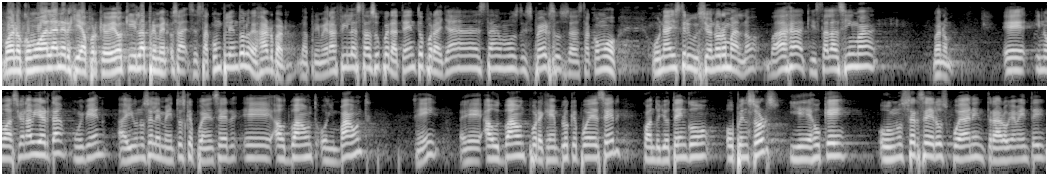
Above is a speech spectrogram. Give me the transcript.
Bueno, ¿cómo va la energía? Porque veo aquí la primera, o sea, se está cumpliendo lo de Harvard. La primera fila está súper atento, por allá estamos dispersos, o sea, está como una distribución normal, ¿no? Baja, aquí está la cima. Bueno, eh, innovación abierta, muy bien. Hay unos elementos que pueden ser eh, outbound o inbound. ¿sí? Eh, outbound, por ejemplo, ¿qué puede ser? Cuando yo tengo open source y dejo que unos terceros puedan entrar, obviamente,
